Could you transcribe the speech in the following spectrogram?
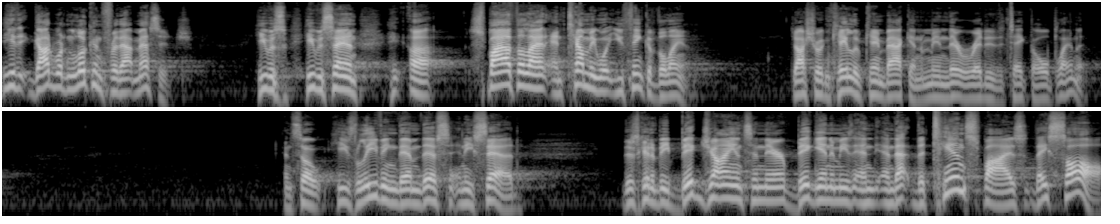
he, God wasn't looking for that message. He was, he was saying, uh, spy out the land and tell me what you think of the land. Joshua and Caleb came back, and I mean, they were ready to take the whole planet. And so he's leaving them this, and he said, There's going to be big giants in there, big enemies, and, and that the 10 spies, they saw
